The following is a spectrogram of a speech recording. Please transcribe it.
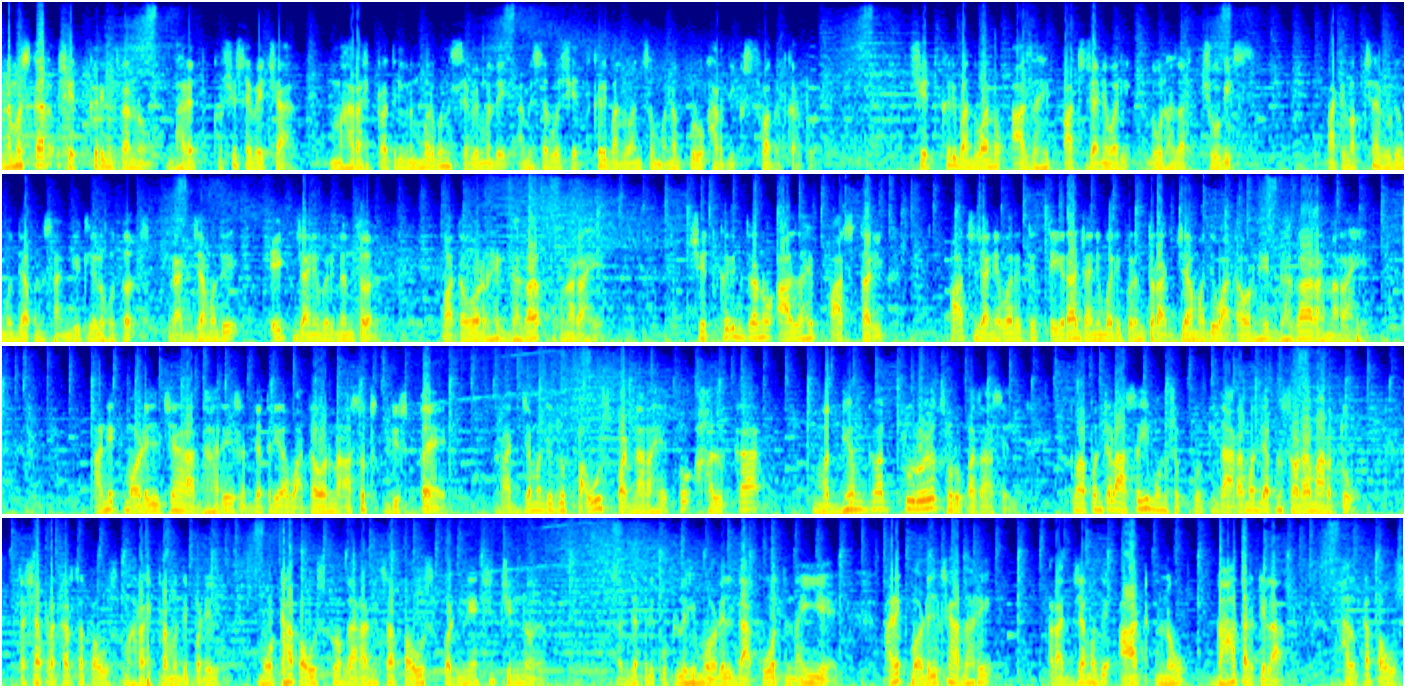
नमस्कार शेतकरी मित्रांनो भारत कृषी सेवेच्या महाराष्ट्रातील नंबर वन सेवेमध्ये आम्ही सर्व शेतकरी बांधवांचं मनपूर्वक हार्दिक स्वागत करतो शेतकरी बांधवांनो आज आहे पाच जानेवारी दोन हजार चोवीस. पाठीमागच्या व्हिडिओमध्ये आपण सांगितलेलं होतंच की राज्यामध्ये एक जानेवारीनंतर वातावरण हे ढगाळ होणार आहे. शेतकरी मित्रांनो आज आहे पाच तारीख. पाच जानेवारी ते तेरा जानेवारीपर्यंत राज्यामध्ये वातावरण हे ढगाळ राहणार आहे. अनेक मॉडेलच्या आधारे सध्या तरी वातावरण असंच दिसतं आहे राज्यामध्ये जो पाऊस पडणार आहे तो हलका मध्यम किंवा तुरळक स्वरूपाचा असेल. किंवा आपण त्याला असंही म्हणू शकतो की दारामध्ये आपण सडा मारतो. तशा प्रकारचा पाऊस महाराष्ट्रामध्ये पडेल. मोठा पाऊस किंवा गारांचा पाऊस पडण्याची चिन्ह सध्या तरी कुठलंही मॉडेल दाखवत नाही आहे अनेक मॉडेलच्या आधारे राज्यामध्ये आठ नऊ दहा तारखेला हलका पाऊस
